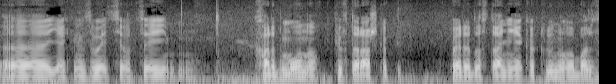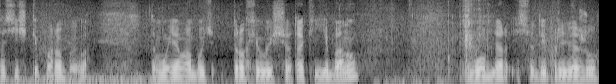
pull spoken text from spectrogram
Е, як він зветься, оцей хардмоно. Півторашка передостання, яка клюнула, бач, засічки поробила. Тому я, мабуть, трохи вище так їбану воблер і сюди прив'яжу,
